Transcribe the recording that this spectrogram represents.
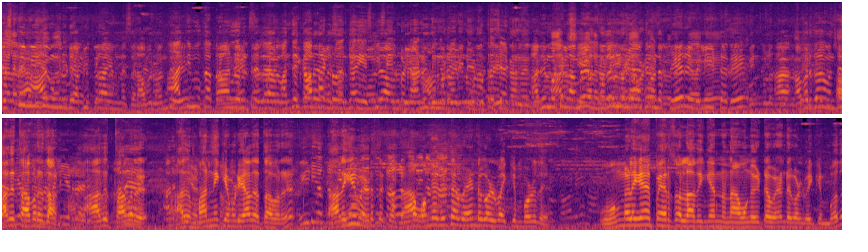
எஸ்பி மீது உங்களுடைய அபிப்பிராயம் என்ன சார்? அவர் வந்து அதிமுக பிரமுகர் சிலர் வந்து காப்பாற்றுவதற்காக எஸ்பி செயல்பட்டு அணுகுமுறை குற்றச்சாட்டு இருக்கு. அது மட்டும் இல்லாம முதல் முறையாக அந்த பேரை வெளியிட்டது அவர் தான் வந்து அது தவறு தான். அது தவறு. அது மன்னிக்க முடியாத தவறு. அதையும் எடுத்துக்கிட்டு நான் உங்ககிட்ட வேண்டுகோள் வைக்கும் பொழுது உங்களையே பெயர் சொல்லாதீங்கன்னு நான் உங்ககிட்ட வேண்டுகோள் வைக்கும்போது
